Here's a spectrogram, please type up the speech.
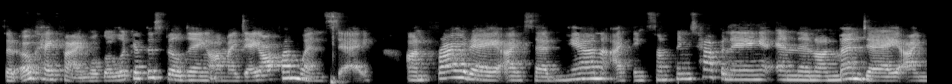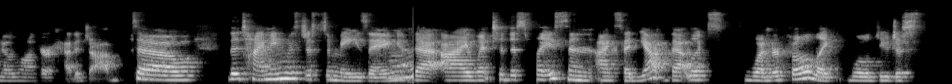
said okay fine. We'll go look at this building on my day off on wednesday. On friday i said man i think something's happening. And then on monday i no longer had a job. So the timing was just amazing oh. that i went to this place and i said yeah that looks wonderful. Like we'll do just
